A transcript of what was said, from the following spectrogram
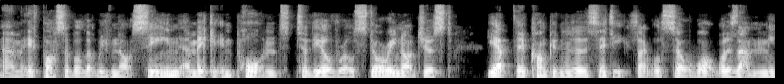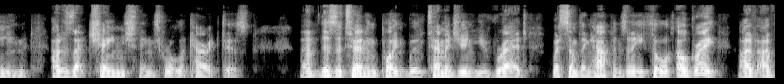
um, if possible, that we've not seen and make it important to the overall story, not just yep, they've conquered another city. It's like, well, so what? What does that mean? How does that change things for all the characters? Um, there's a turning point with Temujin you've read where something happens and he thought, oh great, I've I've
